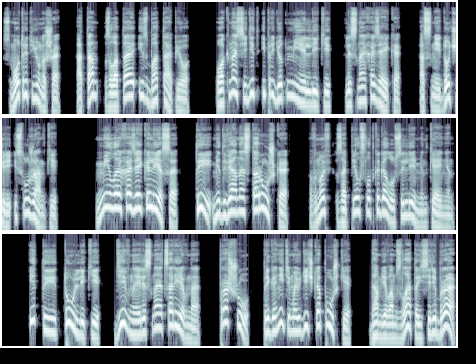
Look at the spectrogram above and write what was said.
Смотрит юноша, а там золотая изба Тапио. У окна сидит и придет Миеллики, лесная хозяйка, а с ней дочери и служанки. «Милая хозяйка леса, ты, медвяная старушка!» — вновь запел сладкоголосый Лемминкайнин. «И ты, Туллики, дивная лесная царевна! Прошу, пригоните мою дичь к опушке, дам я вам злато и серебра,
